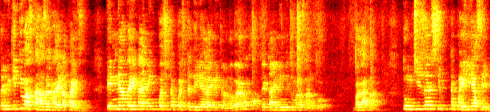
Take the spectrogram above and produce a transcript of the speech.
तर मी किती वाजता हजर राहायला पाहिजे? त्यांनी आता हे टायमिंग स्पष्ट स्पष्ट दिलेलं आहे मित्रांनो. बरोबर? आपले टायमिंग मी तुम्हाला सांगतो. बघा आता तुमची जर शिफ्ट पहिली असेल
